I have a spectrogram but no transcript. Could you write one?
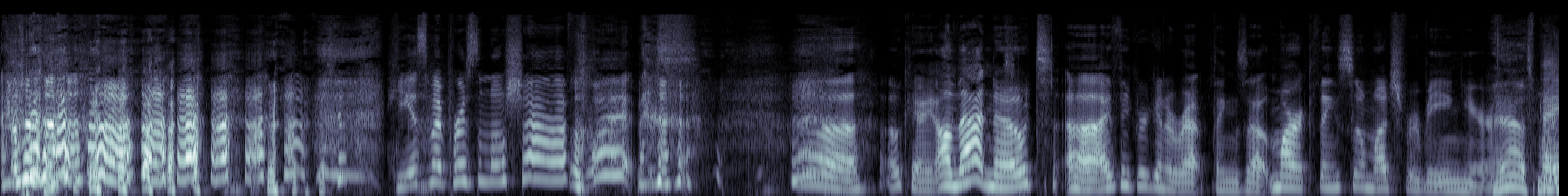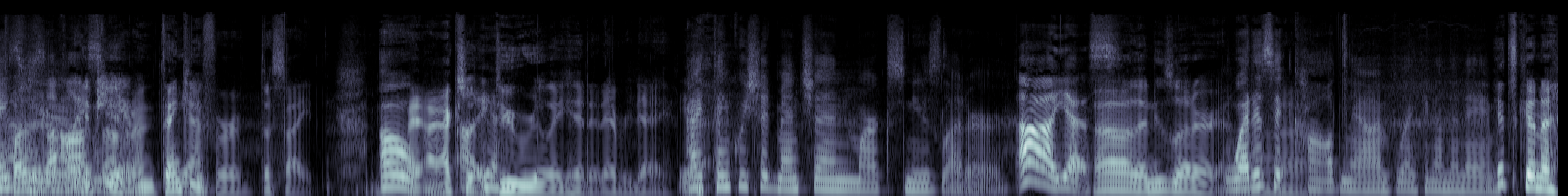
he is my personal chef. What? Uh, okay. On that note, uh, I think we're going to wrap things up. Mark, thanks so much for being here. Yeah, it's my Thank pleasure. you. Lovely Thank you, you. and thank Yeah. you for the site. Oh, I, I actually yeah. do really hit it every day. I think we should mention Mark's newsletter. Ah, yes. Oh, the newsletter. What is it Ah. called now? I'm blanking on the name. It's gonna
